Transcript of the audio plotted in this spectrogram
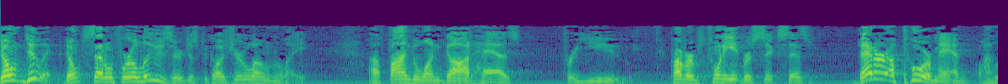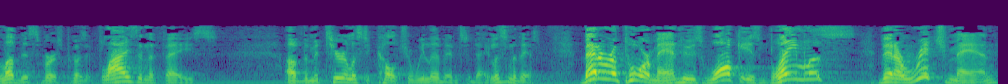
don't do it. Don't settle for a loser just because you're lonely. Uh, find the one God has for you. Proverbs 28, verse 6 says, Better a poor man. Oh, I love this verse because it flies in the face of the materialistic culture we live in today. Listen to this. Better a poor man whose walk is blameless than a rich man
